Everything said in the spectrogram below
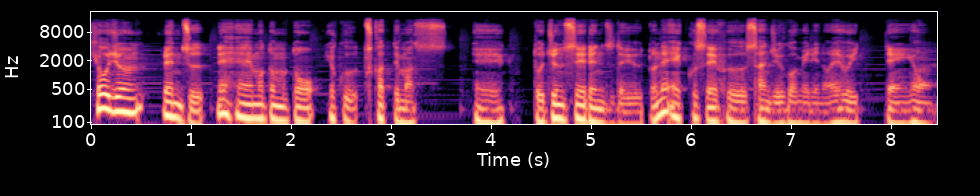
標準レンズね、えーもともとよく使ってます。えーっと、純正レンズで言うとね、XF35mm の F1.4。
